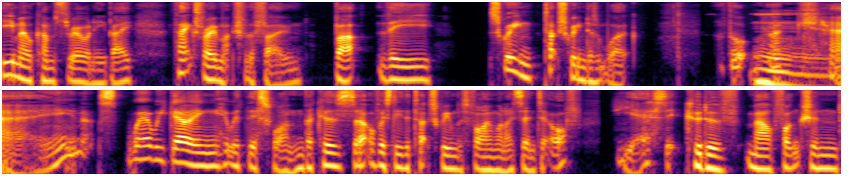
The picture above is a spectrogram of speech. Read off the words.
Email comes through on eBay. Thanks very much for the phone, but the screen touchscreen doesn't work. I thought, Hmm. okay, that's where are we going with this one? Because uh, obviously the touchscreen was fine when I sent it off. Yes, it could have malfunctioned,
